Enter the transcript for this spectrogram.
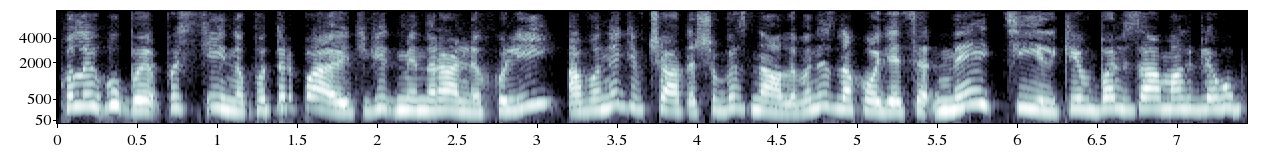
коли губи постійно потерпають від мінеральних олій, а вони, дівчата, щоб ви знали, вони знаходяться не тільки в бальзамах для губ,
